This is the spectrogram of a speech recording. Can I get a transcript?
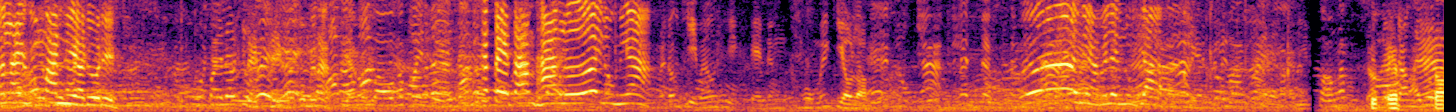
อะไรของมันเนี่ยดูดิมันก็เตะตามทางเลยลูกเนี้ยไม่ต้องขี่ไม่ต้องขี่เตะนึงคงไม่เกี่ยวหรอกเอ้ยเนี่ยไปเล่นลูกยาก11ต่อ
